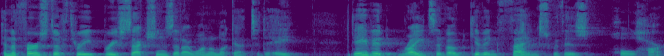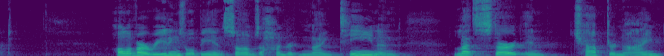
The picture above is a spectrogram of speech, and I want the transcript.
In the first of three brief sections that I want to look at today, David writes about giving thanks with his whole heart. All of our readings will be in Psalms 119, and let's start in chapter 9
